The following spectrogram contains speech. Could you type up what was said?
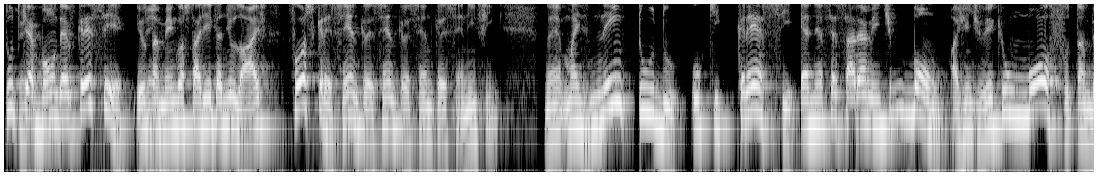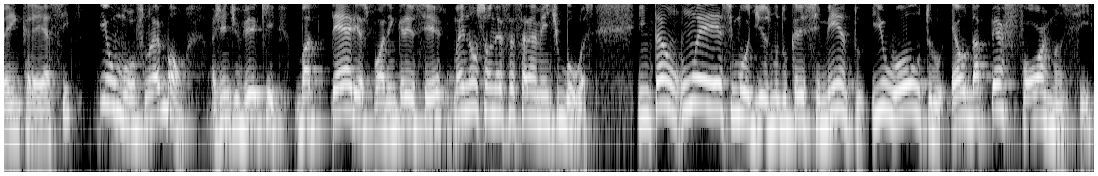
Tudo Sim. que é bom deve crescer. Eu Sim. também gostaria que a New Life fosse crescendo, crescendo, crescendo, crescendo, enfim. Né? Mas nem tudo o que cresce é necessariamente bom. A gente vê que o mofo também cresce e o mofo não é bom. A gente vê que bactérias podem crescer, Sim. mas não são necessariamente boas. Então, um é esse modismo do crescimento e o outro é o da performance.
